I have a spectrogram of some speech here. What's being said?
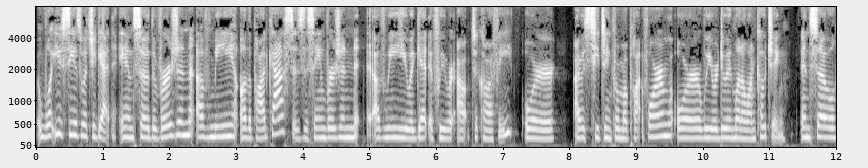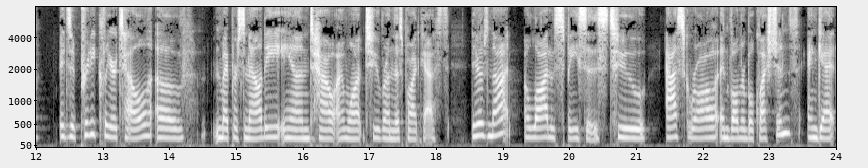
what you see is what you get. And so the version of me on the podcast is the same version of me you would get if we were out to coffee or I was teaching from a platform or we were doing one-on-one coaching. And so it's a pretty clear tell of my personality and how I want to run this podcast. There's not a lot of spaces to ask raw and vulnerable questions and get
